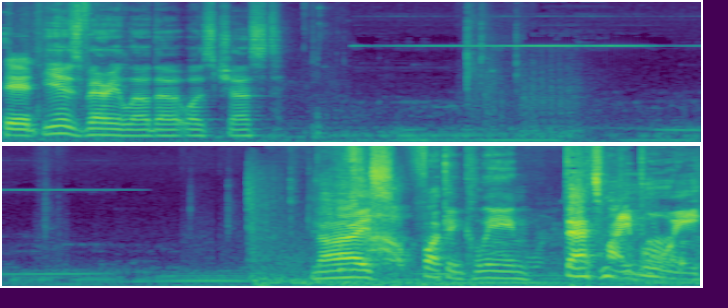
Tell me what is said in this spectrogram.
dude. He is very low though. It was chest. Nice. Fucking clean. That's my boy.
